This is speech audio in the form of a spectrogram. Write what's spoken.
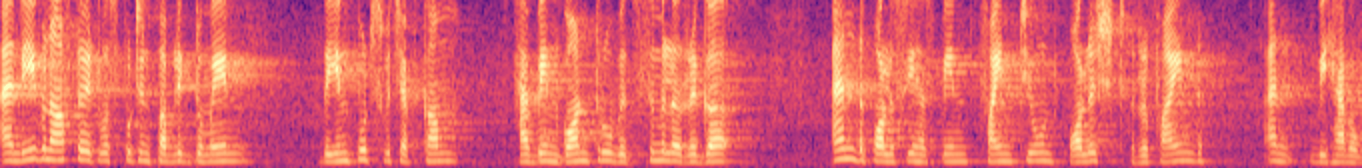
And even after it was put in public domain, the inputs which have come have been gone through with similar rigor, and the policy has been fine tuned, polished, refined, and we have an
